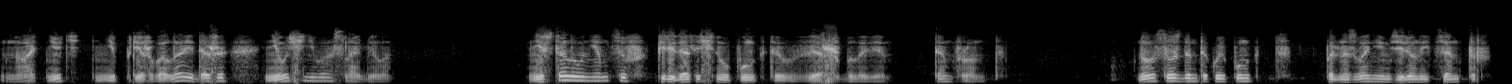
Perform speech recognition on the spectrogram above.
но отнюдь не прервала и даже не очень его ослабила. Не стало у немцев передаточного пункта в Вершболове, там фронт. Но создан такой пункт под названием «Зеленый центр»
